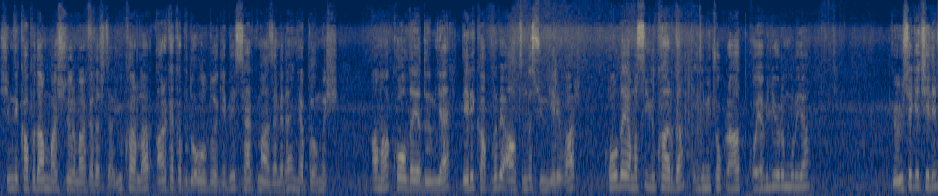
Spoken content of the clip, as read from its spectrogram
Şimdi kapıdan başlıyorum arkadaşlar. Yukarılar arka kapıda olduğu gibi sert malzemeden yapılmış. Ama kol dayadığım yer deri kaplı ve altında süngeri var. Kol dayaması yukarıda. Elimi çok rahat koyabiliyorum buraya. Göğüse geçelim.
